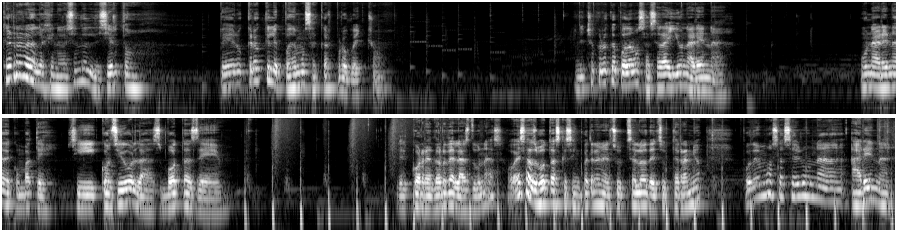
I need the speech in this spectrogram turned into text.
Qué rara la generación del desierto. Pero creo que le podemos sacar provecho. De hecho, creo que podemos hacer ahí una arena. Una arena de combate. Si consigo las botas de... Del corredor de las dunas. O esas botas que se encuentran en el subsuelo del subterráneo. Podemos hacer una arena.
